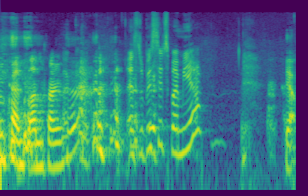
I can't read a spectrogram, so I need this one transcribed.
du kannst anfangen. Also du bist jetzt bei mir. Ja.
